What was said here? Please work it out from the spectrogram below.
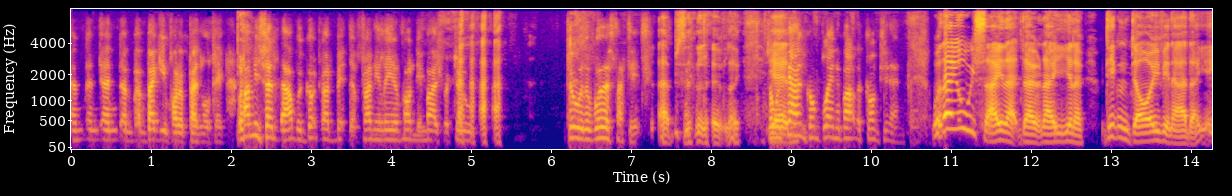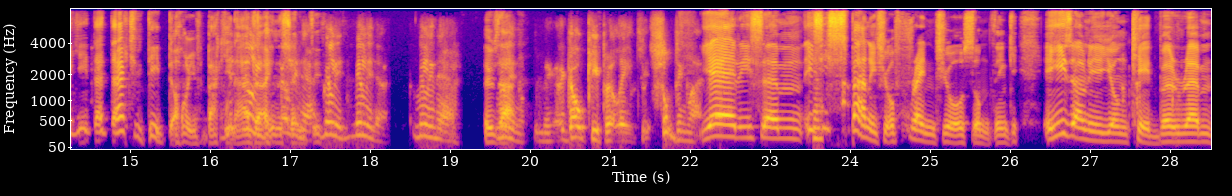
and, and, and, and begging for a penalty. But- Having said that, we've got to admit that Franny Lee and Rodney Marsh were two, two of the worst at it. Absolutely. So yeah. we can't complain about the continent. Well, they always say that, don't they? You know, didn't dive in our day. Yeah, yeah, they, actually did dive back in our day in the millionaire, seventies. millionaire, millionaire, millionaire, Who's that? a goalkeeper at Leeds. It's something like Yeah, he's um, is he Spanish or French or something? He's only a young kid, but um,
